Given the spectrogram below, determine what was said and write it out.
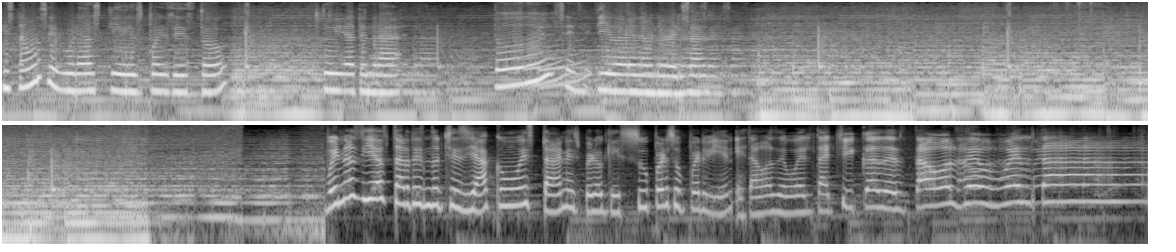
Estamos seguras que después de esto, tu vida tendrá todo el sentido de la universal. Buenos días, tardes, noches ya, ¿cómo están? Espero que súper, súper bien. Estamos de vuelta, chicos, estamos de vuelta.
